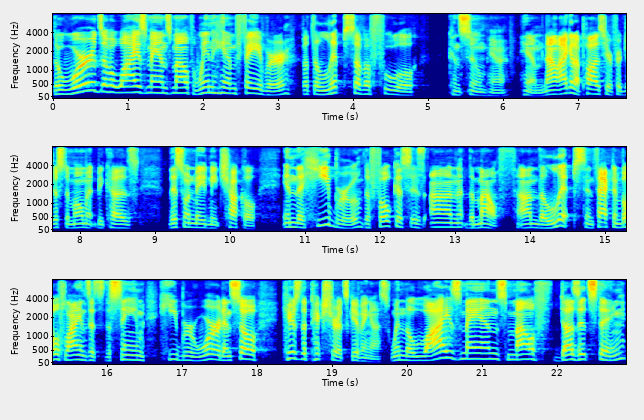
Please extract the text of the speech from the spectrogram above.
The words of a wise man's mouth win him favor, but the lips of a fool consume here him. Now, I got to pause here for just a moment because this one made me chuckle. In the Hebrew, the focus is on the mouth, on the lips. In fact, in both lines, it's the same Hebrew word. And so here's the picture it's giving us. When the wise man's mouth does its thing,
